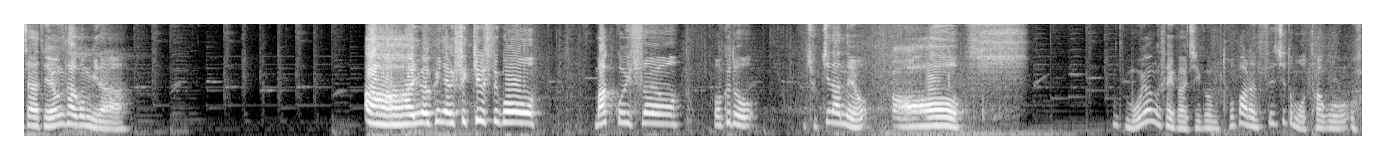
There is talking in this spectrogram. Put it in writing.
자, 대형 사고입니다. 아, 이거 그냥 스킬 쓰고 막고 있어요. 어, 그래도 죽진 않네요. 어, 모양새가 지금 도발은 쓰지도 못하고.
